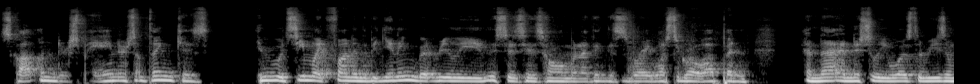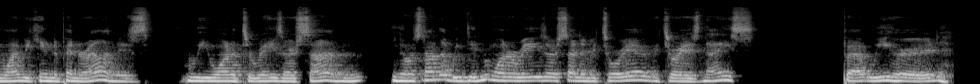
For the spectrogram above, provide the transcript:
Scotland or Spain or something?" Because it would seem like fun in the beginning, but really, this is his home, and I think this is where he wants to grow up. and And that initially was the reason why we came to Pender Island is we wanted to raise our son. You know, it's not that we didn't want to raise our son in Victoria. Victoria is nice, but we heard,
